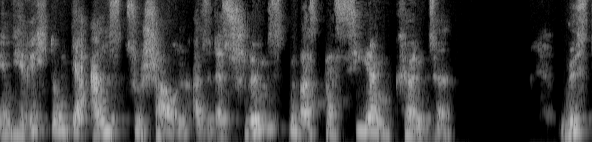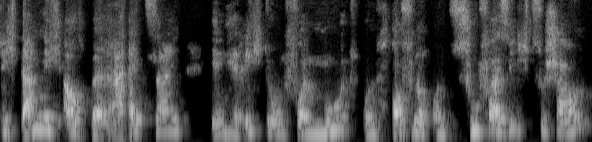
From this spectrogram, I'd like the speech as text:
in die Richtung der Angst zu schauen, also des Schlimmsten, was passieren könnte, müsste ich dann nicht auch bereit sein, in die Richtung von Mut und Hoffnung und Zuversicht zu schauen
